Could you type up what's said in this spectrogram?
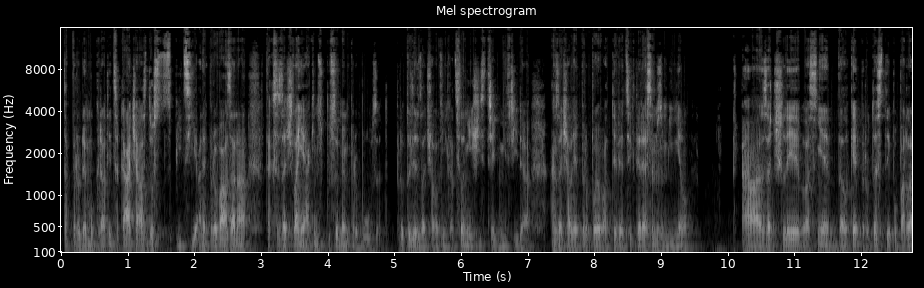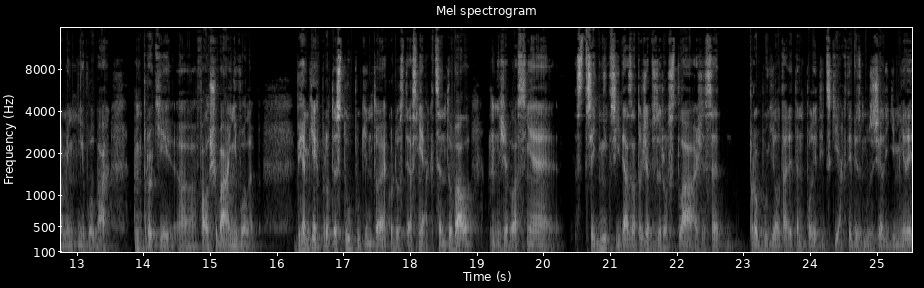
ta prodemokratická část dost spící a neprovázaná, tak se začala nějakým způsobem probouzet, protože začala vznikat silnější střední třída a začaly je propojovat ty věci, které jsem zmínil a začaly vlastně velké protesty po parlamentních volbách proti uh, falšování voleb. během těch protestů Putin to jako dost jasně akcentoval, že vlastně střední třída za to, že vzrostla a že se probudil tady ten politický aktivismus, že lidi měli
